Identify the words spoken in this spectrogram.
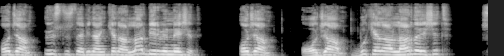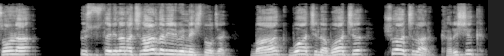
hocam üst üste binen kenarlar birbirine eşit. Hocam hocam bu kenarlar da eşit. Sonra üst üste binen açılar da birbirine eşit olacak. Bak bu açıyla bu açı şu açılar karışık.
